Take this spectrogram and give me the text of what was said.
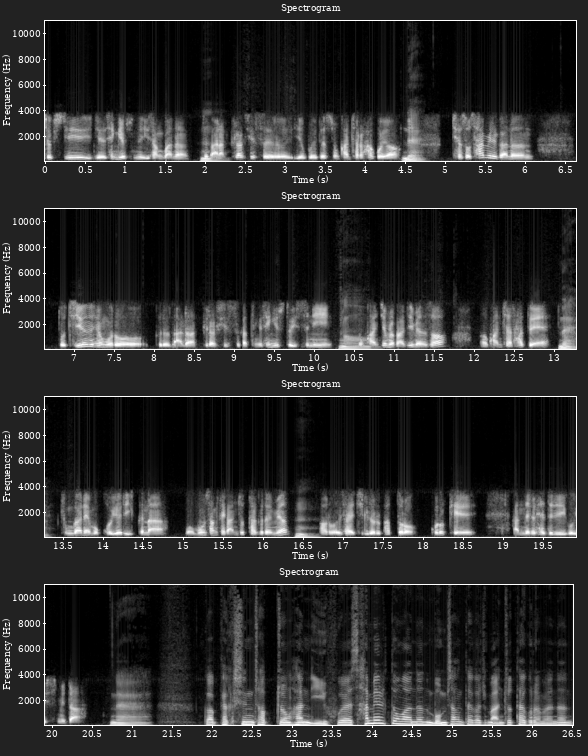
즉시 이제 생길 수 있는 이상 반응, 즉 음. 아나필락시스 여부에 대해서 좀 관찰을 하고요. 네. 최소 3일간은 또 지연형으로 그런 아나필락시스 같은 게 생길 수도 있으니 어. 또 관심을 가지면서 어, 관찰하되 네. 중간에 뭐 고열이 있거나 뭐 몸 상태가 안 좋다 그러면 음. 바로 의사의 진료를 받도록 그렇게 안내를 해드리고 있습니다. 네. 그러니까 백신 접종한 이후에 3일 동안은 몸 상태가 좀 안 좋다 그러면은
